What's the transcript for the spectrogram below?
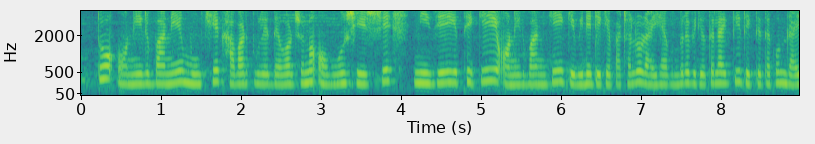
হোক অভিযুক্ত অনির্বাণের মুখে খাবার তুলে দেওয়ার জন্য অবশেষে নিজে থেকেই অনির্বাণকে কেবিনে ডেকে পাঠালো রাই হ্যাঁ বন্ধুরা ভিডিওতে লাইক দিয়ে দেখতে থাকুন। রাই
